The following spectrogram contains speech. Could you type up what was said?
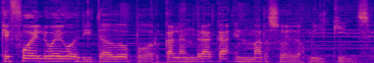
que fue luego editado por Calandraca en marzo de 2015.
